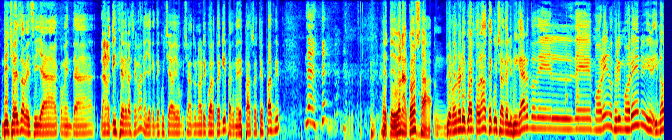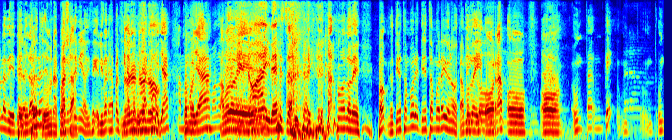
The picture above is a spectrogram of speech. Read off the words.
Dicho eso, a ver si ya comenta la noticia de la semana, ya que te he escuchado, yo escuchándote una hora y cuarto aquí, para que me des paso este espacio. Te, te digo una cosa. Lleva una hora y cuarto hablando, te escuchas del Bigardo del, de Moreno, Feliz Moreno, y, y no habla de, de, Pero- de pero Laura. te digo una Ah, que no cosa. terminado, dice que lo iba a dejar para el No, final, no, como, no, ya, como no. ya, A como modo- ya, a modo a modo de- de... No hay de eso. a modo de... Pop, ¿No tienes tambores? ¿Tienes tambor ahí o no? Estamos de... Tengo O rap, o... o un, ta- ¿Un qué? Un, un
